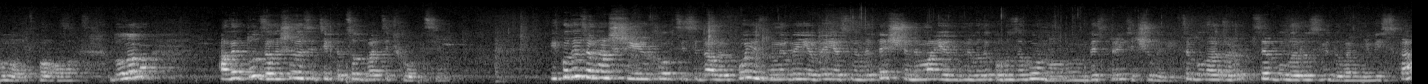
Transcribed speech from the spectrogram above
було подолано, але тут залишилося ці 520 хлопців. І коли вже наші хлопці сідали в поїзд, вони вияснили те, що немає невеликого загону, десь 30 чоловік. Це, була, це були розвідувальні війська.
